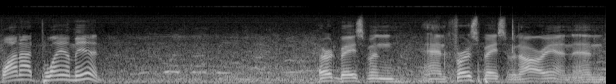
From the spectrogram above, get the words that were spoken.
Why not play him in? Third baseman and first baseman are in, and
